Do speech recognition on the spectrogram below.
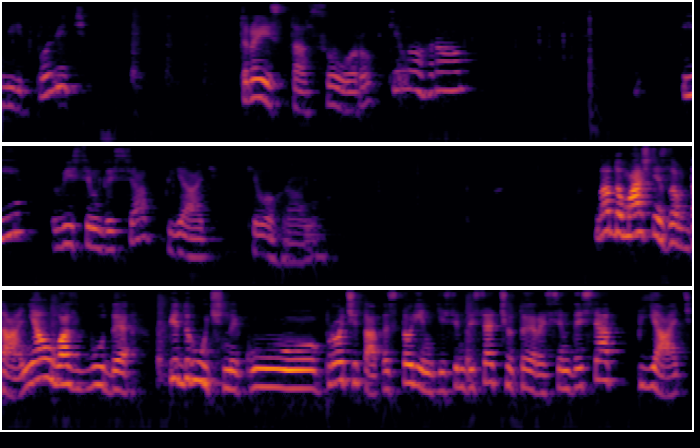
Відповідь 340 кілограм і 85 кілограмів. На домашнє завдання у вас буде в підручнику прочитати сторінки 74-75,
